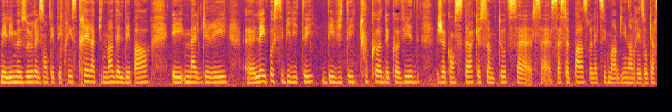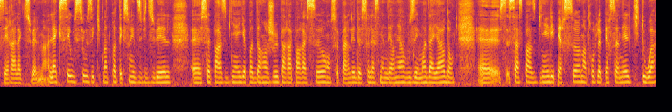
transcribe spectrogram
Mais les mesures, elles ont été prises très rapidement dès le départ et malgré euh, l'impossibilité d'éviter tout cas de COVID, je considère que somme toute, ça, ça, ça se passe relativement bien dans le réseau carcéral actuellement. L'accès aussi aux équipements de protection individuelle se passe bien. Il n'y a pas d'enjeu par rapport à ça. On se parlait de ça la semaine dernière, vous et moi d'ailleurs. Donc, euh, ça se passe bien. Les personnes, entre autres le personnel qui doit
